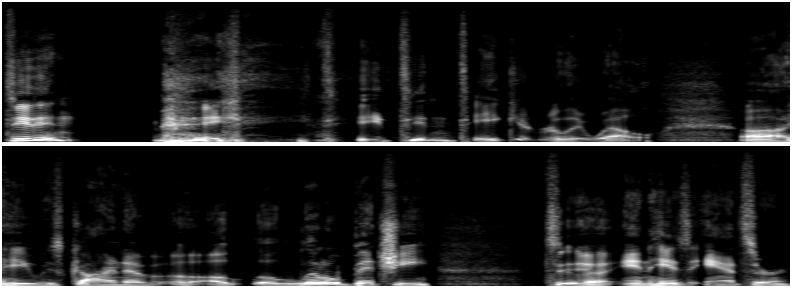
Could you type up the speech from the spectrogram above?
didn't. he didn't take it really well. Uh, he was kind of a, a little bitchy to, uh, in his answer,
